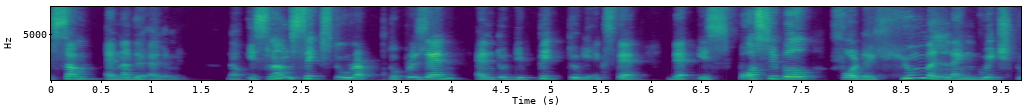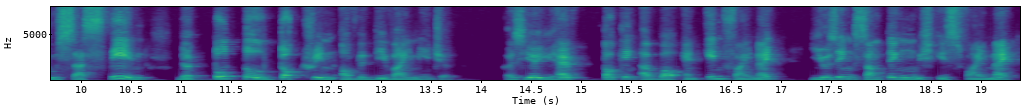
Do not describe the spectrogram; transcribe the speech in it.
some another element. Now, Islam seeks to, rep- to present and to depict to the extent that is possible for the human language to sustain the total doctrine of the divine nature. Because here you have talking about an infinite using something which is finite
